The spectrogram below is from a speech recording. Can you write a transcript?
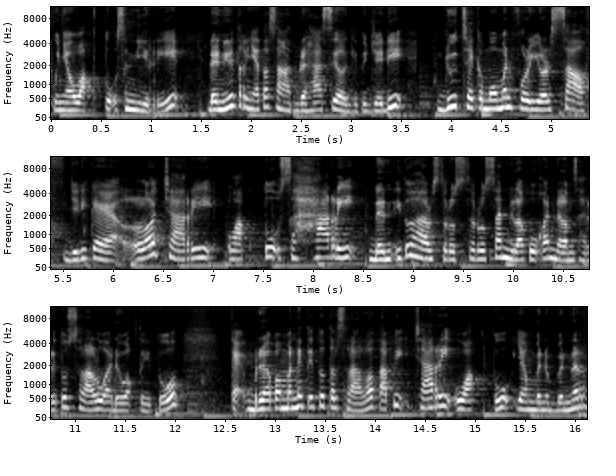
punya waktu sendiri dan ini ternyata sangat berhasil gitu. Jadi do take a moment for yourself. Jadi kayak lo cari waktu sehari dan itu harus terus-terusan dilakukan dalam sehari itu selalu ada waktu itu kayak berapa menit itu terserah lo tapi cari waktu yang bener-bener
